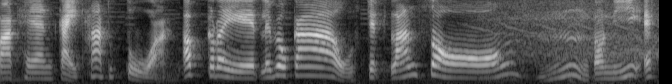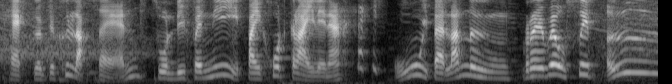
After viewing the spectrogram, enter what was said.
มาแทนไก่ท่าทุกตัว อัปเกรดเลเวล 9 7 ล้าน2อืม ตอนนี้แอคแท็กเกือบจะขึ้นหลักแสน ส่วนดีเฟนนี่ไปโคตรไกลเลยนะ อุ้ย8ล้าน1เลเวล 10 เออ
